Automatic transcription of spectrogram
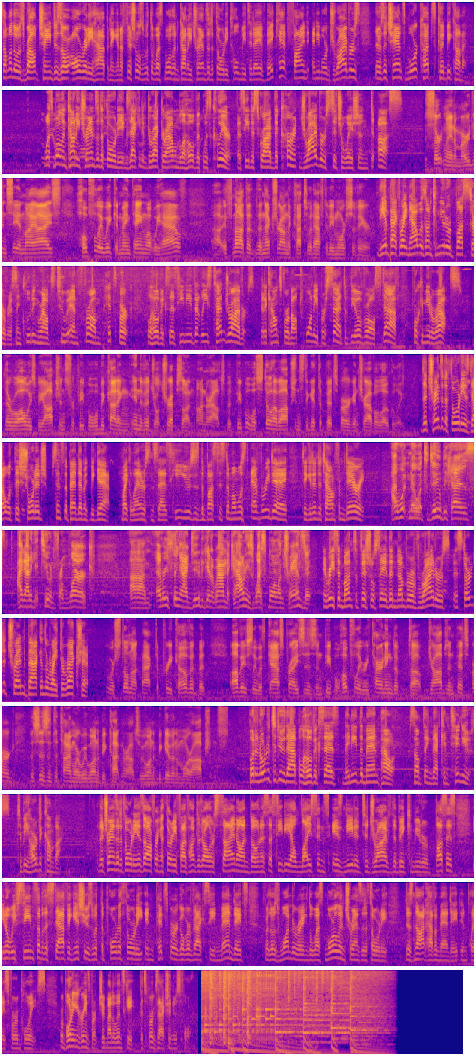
Some of those route changes are already happening, and officials with the Westmoreland County Transit Authority told me today if they can't find any more drivers, there's a chance more cuts could be coming. Westmoreland County Transit Authority Executive Director Alan Blahovec was clear as he described the current driver's situation to us. It's certainly an emergency in my eyes. Hopefully, we can maintain what we have. Uh, if not, the, the next round of cuts would have to be more severe. The impact right now is on commuter bus service, including routes to and from Pittsburgh. Blahovec says he needs at least 10 drivers. It accounts for about 20% of the overall staff for commuter routes. There will always be options for people. We'll be cutting individual trips on, on routes, but people will still have options to get to Pittsburgh and travel locally. The Transit Authority has dealt with this shortage since the pandemic began. Michael Anderson says he uses the bus system almost every day to get into town from Derry. I wouldn't know what to do because I got to get to and from work. Um, everything I do to get around the county is Westmoreland Transit. In recent months, officials say the number of riders has started to trend back in the right direction. We're still not back to pre COVID, but obviously, with gas prices and people hopefully returning to, to jobs in Pittsburgh, this isn't the time where we want to be cutting routes. We want to be giving them more options. But in order to do that, Blahovec says they need the manpower, something that continues to be hard to come by. The Transit Authority is offering a $3,500 sign on bonus. A CDL license is needed to drive the big commuter buses. You know, we've seen some of the staffing issues with the Port Authority in Pittsburgh over vaccine mandates. For those wondering, the Westmoreland Transit Authority does not have a mandate in place for employees. Reporting in Greensburg, Jim Madalinsky, Pittsburgh's Action News 4.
